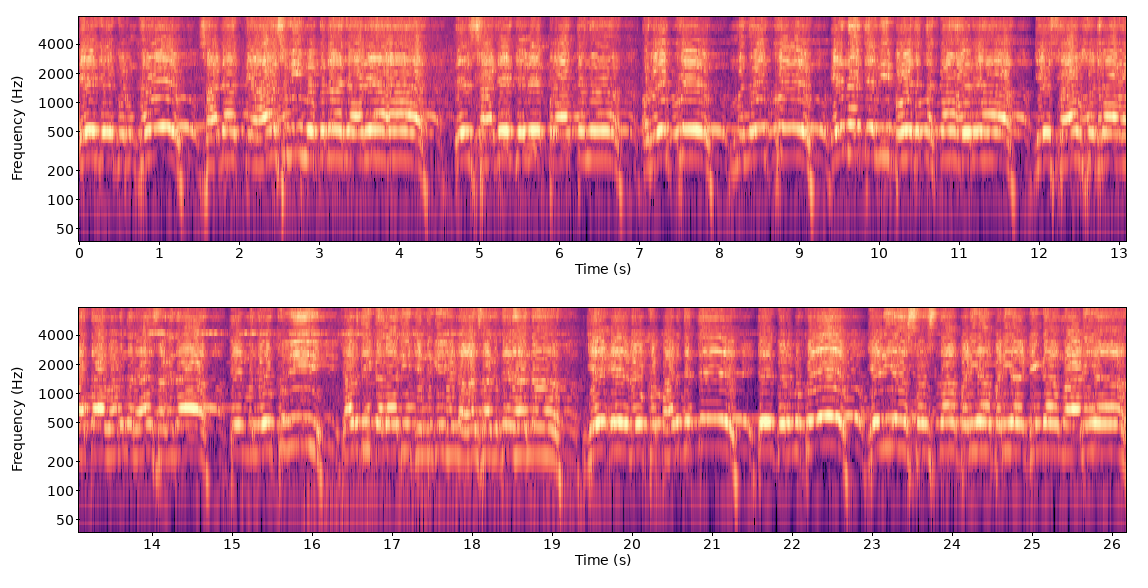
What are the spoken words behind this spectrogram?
ਇਹ ਜੇ ਗੁਰਮਖੋ, ਸਾਡਾ ਇਤਿਹਾਸ ਵੀ ਮੁੱਕਦਾ ਜਾ ਰਿਹਾ ਹੈ। ਤੇ ਸਾਡੇ ਜਿਹੜੇ ਪ੍ਰਾਤਨ ਰੁੱਖ, ਮਨੁੱਖ, ਇਹਨਾਂ ਤੇ ਵੀ ਬਹੁਤ ਧੱਕਾ ਹੋ ਰਿਹਾ। ਜੇ ਸਾਫ਼ ਸੁਥਰਾ ਵਾਤਾਵਰਣ ਰਹਿ ਸਕਦਾ, ਤੇ ਮਨੁੱਖ ਵੀ ਚੜ੍ਹਦੀ ਕਲਾ ਦੀ ਜ਼ਿੰਦਗੀ ਹੰਢਾ ਸਕਦੇ ਹਨ। ਜੇ ਇਹ ਰੁੱਖ ਪੜ ਦਿੱਤੇ, ਤੇ ਗੁਰਮੁਖੋ, ਜਿਹੜੀਆਂ ਸੰਸਥਾ ਬੜੀਆਂ ਬੜੀਆਂ ਡਿੰਗਾ ਮਾਰੀਆਂ,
